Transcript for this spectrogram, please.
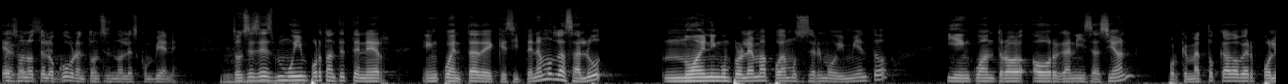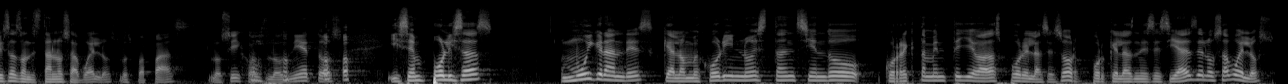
pero no te lo cubre, entonces no les conviene. Entonces es muy importante tener en cuenta de que si tenemos la salud, no hay ningún problema, podemos hacer el movimiento. Y en cuanto a organización, porque me ha tocado ver pólizas donde están los abuelos, los papás, los hijos, los nietos, y son pólizas muy grandes que a lo mejor y no están siendo correctamente llevadas por el asesor, porque las necesidades de los abuelos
